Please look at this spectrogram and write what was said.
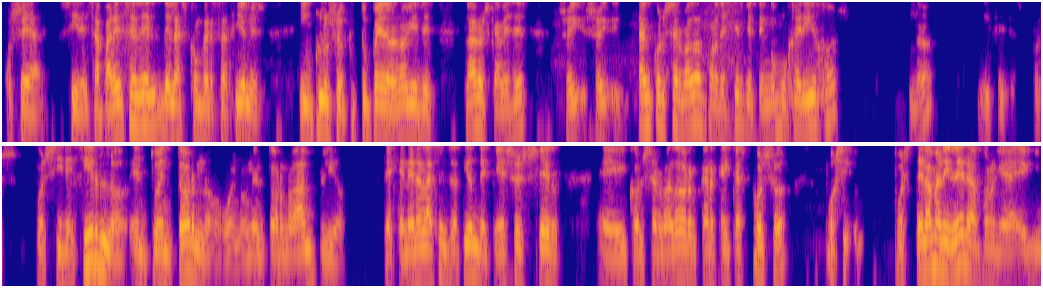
O sea, si desaparece de, las conversaciones, incluso tú, Pedro, ¿no? dices, claro, es que a veces soy, soy tan conservador por decir que tengo mujer e hijos, ¿no? Y dices, pues, pues si decirlo en tu entorno o en un entorno amplio te genera la sensación de que eso es ser eh, conservador, carca y casposo, pues, pues la marinera, porque eh,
